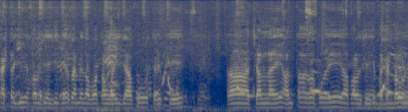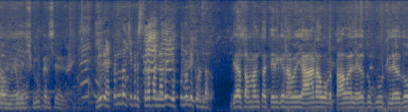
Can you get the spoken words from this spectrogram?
కష్ట జీవితం చేసి దేశం మీద పోతాం వైజాగ్ తిరుపతి ఆ, చెన్నై అంతా పోయి వ్యాపారం చేసి బతుకుతూ ఉన్నాం మేము. మీరు ఎక్కడి నుండి వచ్చి ఇక్కడ స్థిరపడినారు? ఎప్పటి నుండి ఇక్కడ ఉన్నారు? దేశం అంతా తిరిగినాము. ఆడ ఒక తావ లేదు గూట్ లేదు.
